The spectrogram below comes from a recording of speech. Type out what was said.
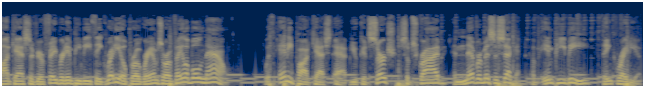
Podcasts of your favorite MPB Think radio programs are available now. With any podcast app, you can search, subscribe, and never miss a second of MPB Think Radio.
